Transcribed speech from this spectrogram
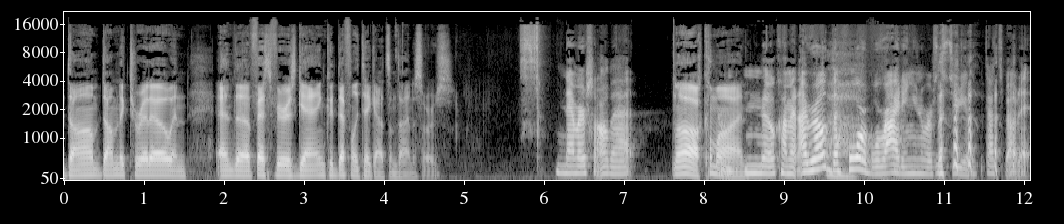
Dom Dominic Toretto and and the Fast and Furious gang could definitely take out some dinosaurs. Never saw that. Oh, come mm, on. No comment. I rode the horrible ride in Universal Studio. That's about it.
